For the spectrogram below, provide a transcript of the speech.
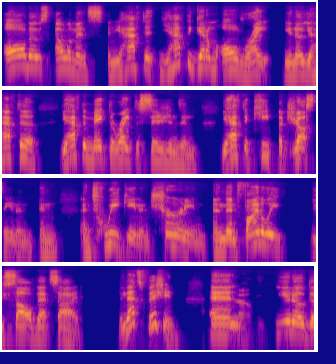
all those elements, and you have to you have to get them all right. You know, you have to you have to make the right decisions and you have to keep adjusting and and and tweaking and churning and then finally you solve that side and that's fishing and Yeah. you know the,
